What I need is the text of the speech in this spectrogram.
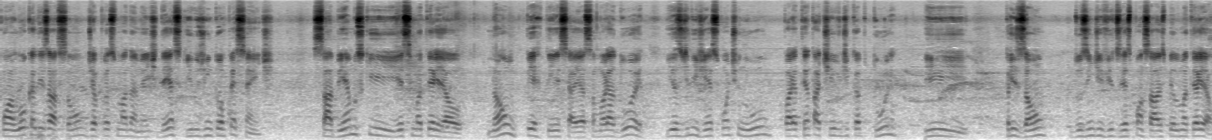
com a localização de aproximadamente 10 quilos de entorpecente. Sabemos que esse material não pertence a essa moradora e as diligências continuam para tentativa de captura e prisão dos indivíduos responsáveis pelo material.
